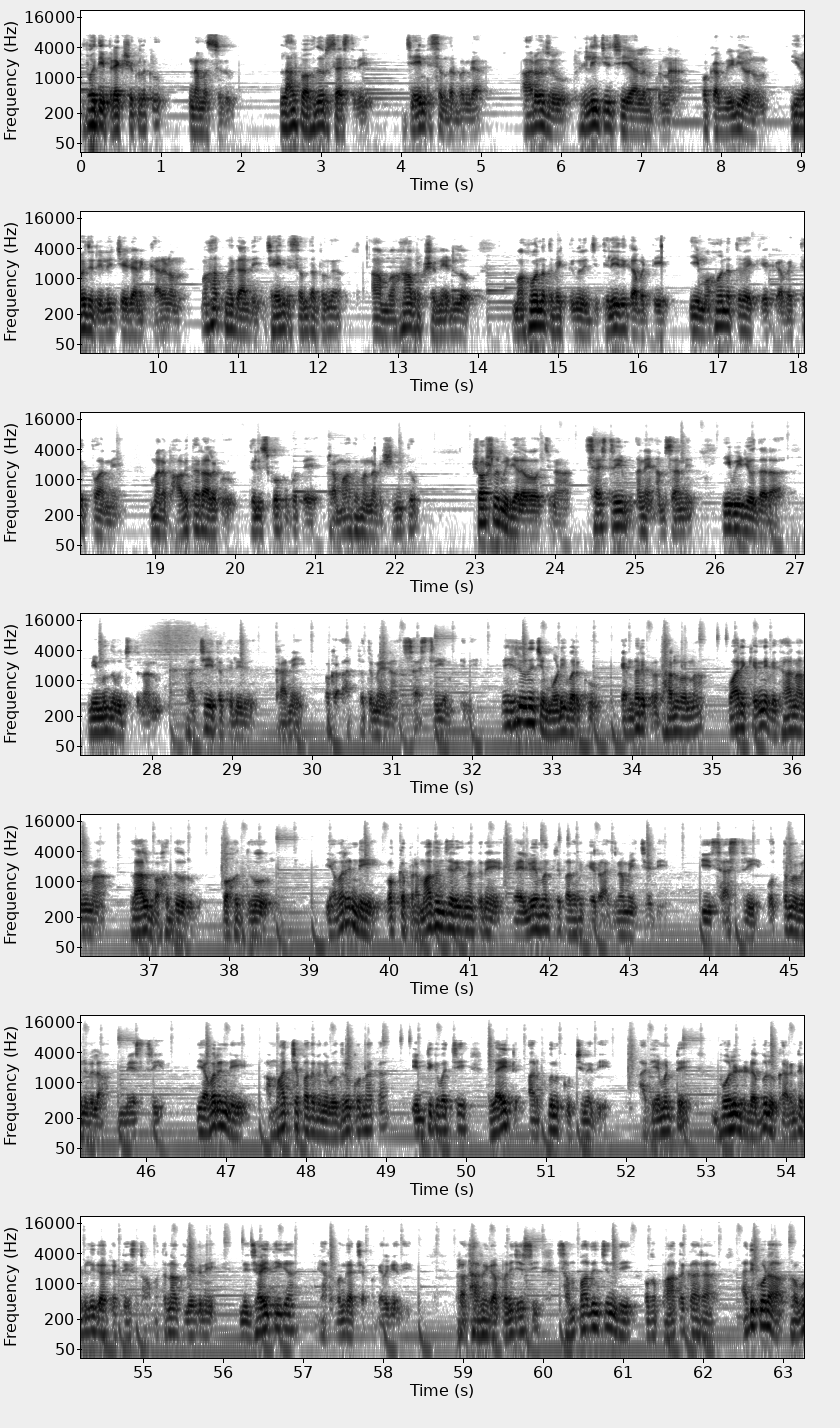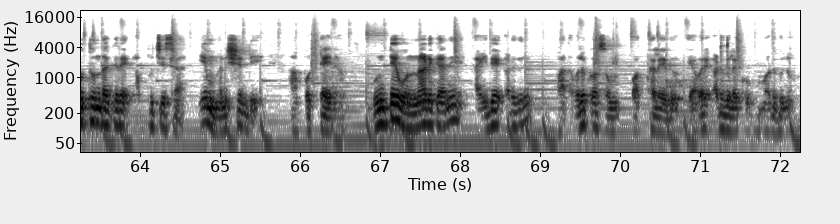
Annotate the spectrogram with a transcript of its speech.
బోధి ప్రేక్షకులకు నమస్సులు. లాల్ బహదూర్ శాస్త్రి జయంతి సందర్భంగా ఆ రోజు రిలీజ్ చేయాలనుకున్న ఒక వీడియోను ఈరోజు రిలీజ్ చేయడానికి కారణం మహాత్మా గాంధీ జయంతి సందర్భంగా ఆ మహావృక్ష నీడలో మహోన్నత వ్యక్తి గురించి తెలియదు కాబట్టి ఈ మహోన్నత వ్యక్తి యొక్క వ్యక్తిత్వాన్ని మన భావితరాలకు తెలుసుకోకపోతే ప్రమాదం అన్న విషయంతో సోషల్ మీడియాలో వచ్చిన శాస్త్రీయం అనే అంశాన్ని ఈ వీడియో ద్వారా మీ ముందు ఉంచుతున్నాను. రచయిత తెలియదు కానీ ఒక అద్భుతమైన శాస్త్రీయం ఇది. నెహ్రూ నుంచి మోడీ వరకు ఎందరి ప్రధానులున్నా వారికి ఎన్ని విధానాలున్నా లాల్ బహదూర్ బహదూర్. ఎవరండి ఒక్క ప్రమాదం జరిగినంతనే రైల్వే మంత్రి పదవికి రాజీనామా ఇచ్చేది? ఈ శాస్త్రి ఉత్తమ విలువల మేస్త్రి. ఎవరండి అమాత్య పదవిని వదులుకున్నాక ఇంటికి వచ్చి లైట్ అరుపుకుని కూర్చునేది? అదేమంటే బోలెడు డబ్బులు కరెంటు బిల్లుగా కట్టే స్తోమత నాకు లేదని నిజాయితీగా గర్వంగా చెప్పగలిగేది. ప్రధానిగా పనిచేసి సంపాదించింది ఒక పాతకార. అది కూడా ప్రభుత్వం దగ్గరే అప్పు చేశా ఏం మనిషి అండి? ఆ పొట్టైన. ఉంటే ఉన్నాడు కానీ ఐదే అడుగులు పదవుల కోసం వత్తలేదు ఎవరి అడుగులకు మడుగులు?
